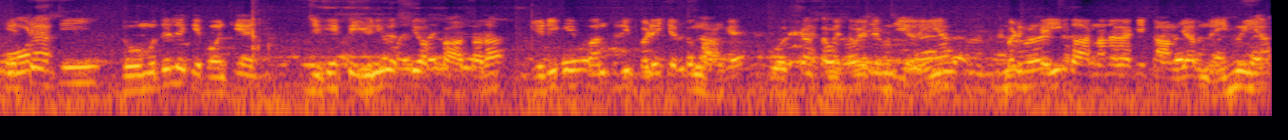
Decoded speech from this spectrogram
ਇੱਥੇ ਅਸੀਂ ਦੋ ਮੁੱਦੇ ਲੈ ਕੇ ਪਹੁੰਚੇ ਹਾਂ ਜੀ। ਇੱਕ ਯੂਨੀਵਰਸਿਟੀ ਆਫ ਦਾ ਜਿਹੜੀ ਕਿ ਪੰਥ ਦੀ ਬੜੇ ਚਿਰ ਤੋਂ ਮੰਗ ਹੈ। ਕੋਸ਼ਿਸ਼ਾਂ ਸਮੇਂ ਸਮੇਂ ਤੇ ਹੁੰਦੀਆਂ ਰਹੀਆਂ ਬਟ ਕਈ ਕਾਰਨਾਂ ਦਾ ਕਰਕੇ ਕਾਮਯਾਬ ਨਹੀਂ ਹੋਈਆਂ।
